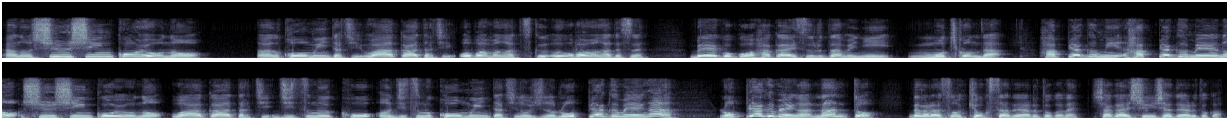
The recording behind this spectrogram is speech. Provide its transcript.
あの、終身雇用の、あの、公務員たち、ワーカーたち、オバマがつく、オバマがですね、米国を破壊するために持ち込んだ800名 ,800 名の終身雇用のワーカーたち、実務実務公務員たちのうちの600名が、600名がなんと、だからその極左であるとかね、社会主義者であるとか、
